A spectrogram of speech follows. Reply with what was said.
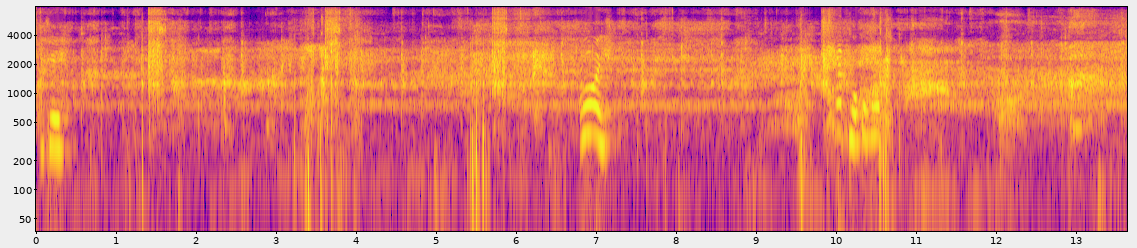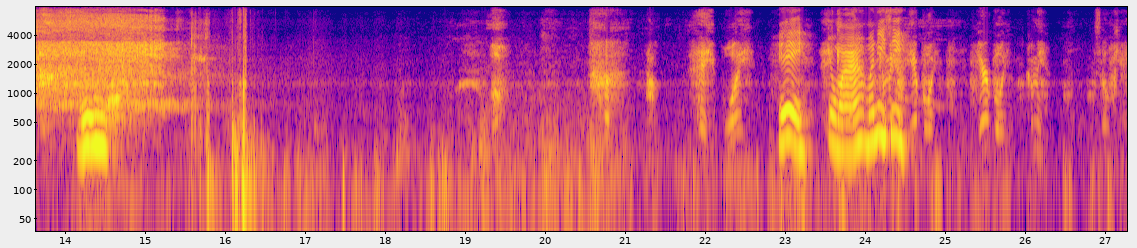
โอเคโอ้ยงัดหัวกระบอกโอ้ Hey, boy. เฮ้ยเจ้าหมา มานี่สิ Come here, boy. Here, boy. Come here. It's okay.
